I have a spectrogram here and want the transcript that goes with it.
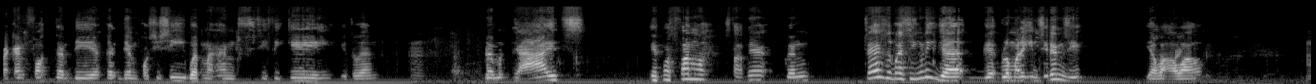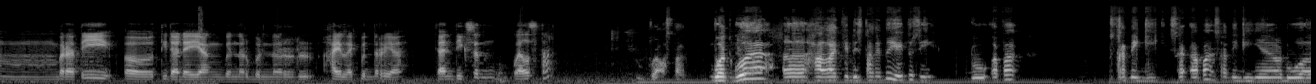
back and forth ganti gantian posisi buat nahan si VK gitu kan. Hmm. Dan ya it's it was fun lah startnya dan saya surprisingly gak, gak belum ada insiden sih di awal-awal. Berarti eh, tidak ada yang bener-bener highlight bener ya. Dan Dixon well start. well start. Buat gua eh, highlightnya di start itu ya itu sih. Du, apa strategi stra- apa strateginya dua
